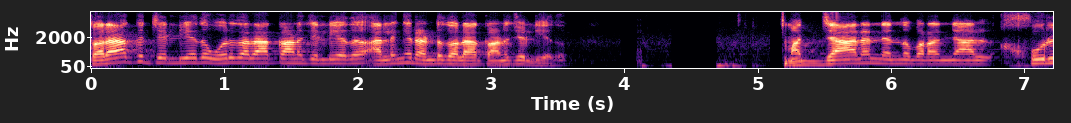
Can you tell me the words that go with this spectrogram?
തൊലാക്ക് ചൊല്ലിയത് ഒരു തൊലാക്കാണ് ചൊല്ലിയത് അല്ലെങ്കിൽ രണ്ട് തൊലാക്കാണ് ചൊല്ലിയത്? മജ്ജാനൻ എന്ന് പറഞ്ഞാൽ ഹുൽ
